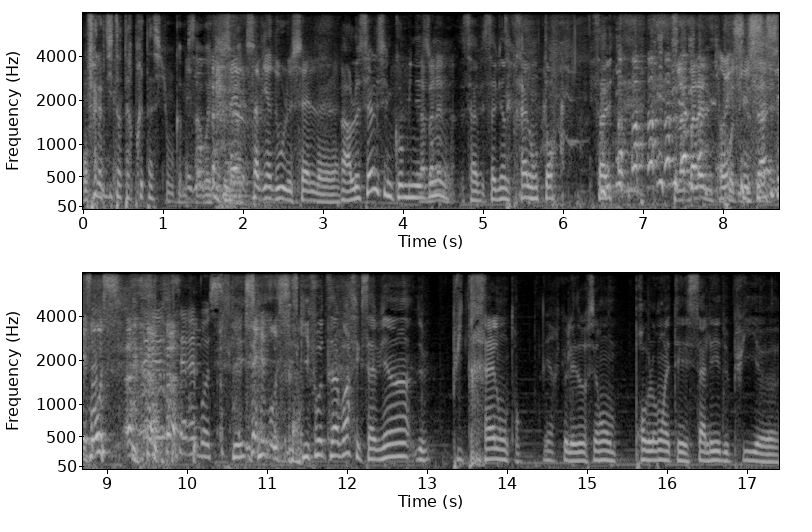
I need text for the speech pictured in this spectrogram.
On fait la petite interprétation comme Et ça. donc, ouais. le sel, ça vient d'où le sel euh Alors le sel c'est une combinaison, baleine. ça, ça vient de très longtemps. Ça- C'est la baleine qui Oui, produit c'est ça, c'est beau. C'est beau. Ce qu'il faut savoir c'est que ça vient depuis très longtemps. C'est-à-dire que les océans ont probablement été salés depuis euh,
